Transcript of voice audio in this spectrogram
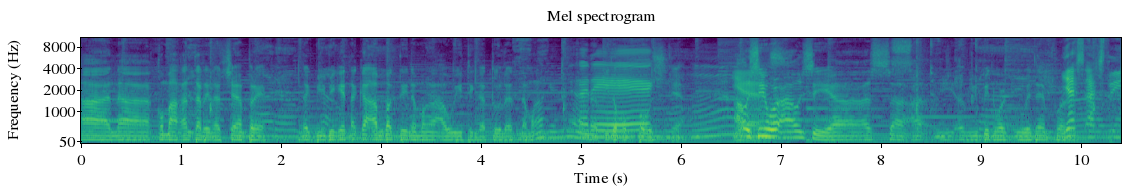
ah, na kumakanta rin at syempre nagbibigay, nag-aambag din ng mga awiting katulad ng mga ganyan na Correct. kinocompose niya. Mm. How is he, how is he, uh, as, uh, uh, you've been working with him for... Yes, actually,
